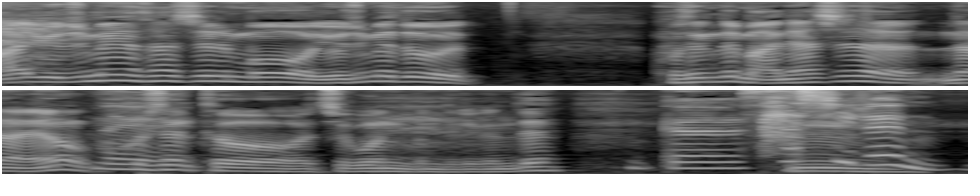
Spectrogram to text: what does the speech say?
아, 요즘에 사실 뭐, 요즘에도 고생들 많이 하시잖아요. 네. 콜센터 직원분들이. 근데, 그러니까 사실은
